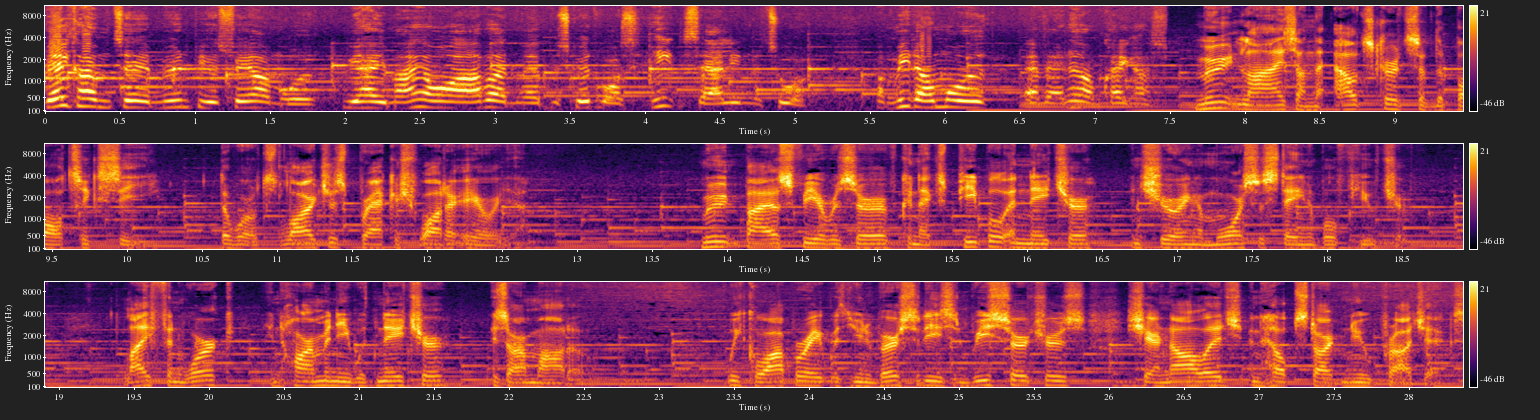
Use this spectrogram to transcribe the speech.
Velkommen til Møn Biosfæreområde. Vi har i mange år arbejdet med at beskytte vores helt særlige natur. Og mit område er vandet omkring os. Møn lies on the outskirts of the Baltic Sea, the world's largest brackish water area. Møn Biosphere Reserve connects people and nature, ensuring a more sustainable future. Life and work in harmony with nature is our motto. We cooperate with universities and researchers, share knowledge, and help start new projects.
